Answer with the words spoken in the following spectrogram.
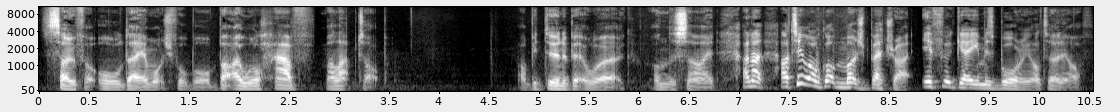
sofa all day and watch football, but I will have my laptop. I'll be doing a bit of work on the side. And I, will tell you what I've got much better at. If a game is boring, I'll turn it off.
